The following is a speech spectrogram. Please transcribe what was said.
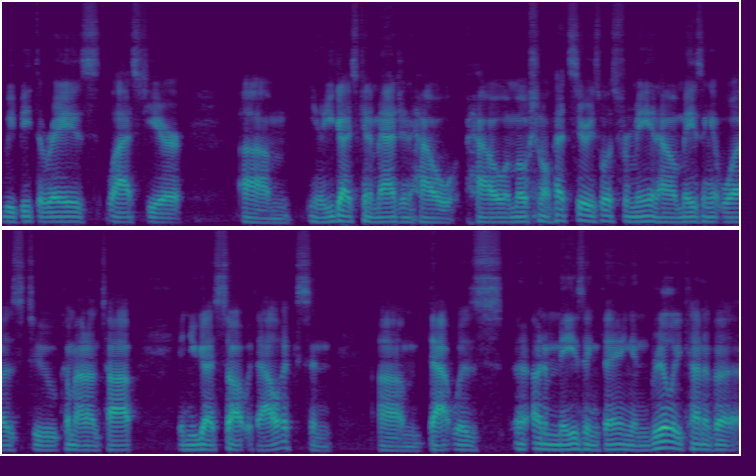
we beat the Rays last year, um, you know, you guys can imagine how how emotional that series was for me and how amazing it was to come out on top. And you guys saw it with Alex, and um, that was an amazing thing, and really kind of a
